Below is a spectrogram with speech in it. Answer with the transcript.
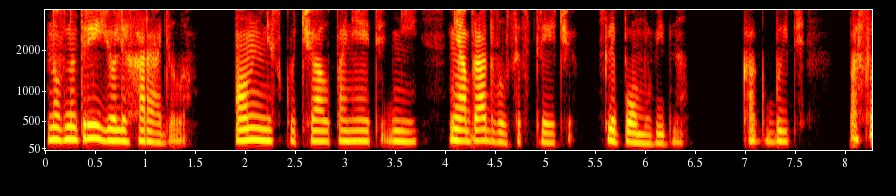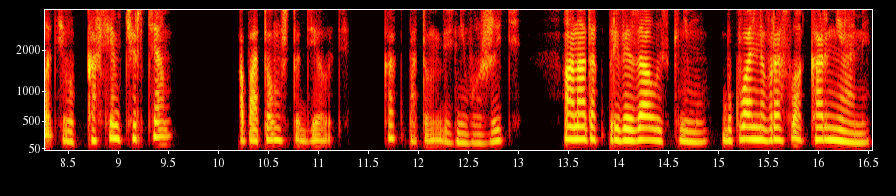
но внутри ее лихорадило. Он не скучал по ней эти дни, не обрадовался встрече, слепому видно. Как быть? Послать его ко всем чертям? А потом что делать? Как потом без него жить? Она так привязалась к нему, буквально вросла корнями,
